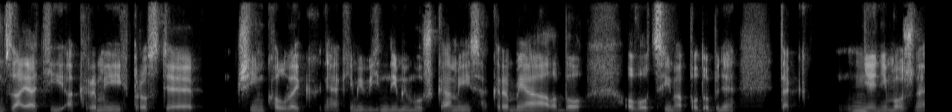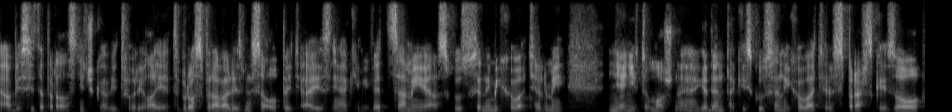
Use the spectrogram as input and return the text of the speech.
zajatí a krmí ich proste čímkoľvek, nejakými vinnými muškami sa krmia alebo ovocím a podobne, tak není možné, aby si tá pralesnička vytvorila jed. Rozprávali sme sa opäť aj s nejakými vedcami a skúsenými chovateľmi. Není to možné. Jeden taký skúsený chovateľ z Pražskej zoo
